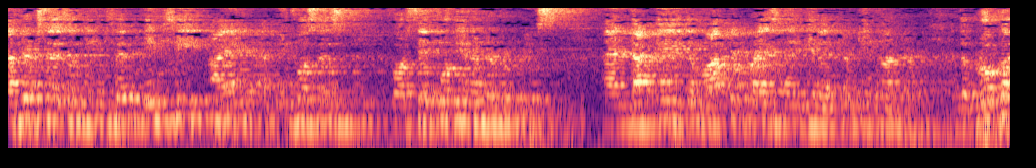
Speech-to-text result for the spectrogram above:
100 shares of Infi, Infi, Infosys for say 1400 rupees. And that day the market price may be like 1500. And the broker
